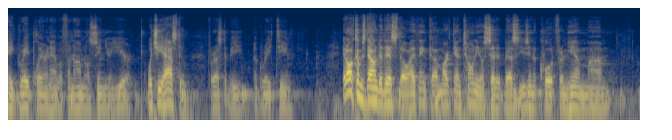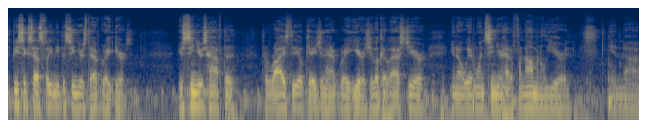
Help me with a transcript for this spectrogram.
a great player and have a phenomenal senior year, which he has to for us to be a great team. It all comes down to this, though. I think uh, Mark Dantonio said it best using a quote from him. Um, to be successful, you need the seniors to have great years. Your seniors have to to rise to the occasion and have great years. You look at last year, you know, we had one senior had a phenomenal year, and in uh,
